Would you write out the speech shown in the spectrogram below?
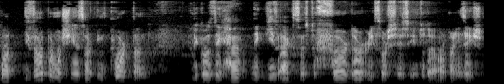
But developer machines are important because they have they give access to further resources into the organization.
